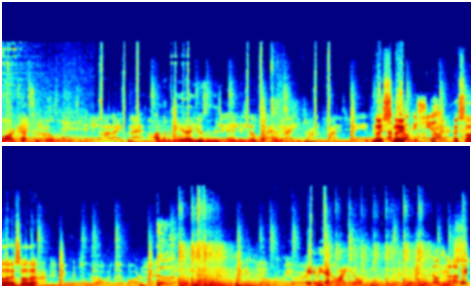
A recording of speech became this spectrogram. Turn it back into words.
Well, I got two kills at least. I'm gonna be uh, using these bandies real quick, guys. Nice snipe. broke his shield. I saw that, I saw that. Hit me, that's my kill. No, it's not. Hit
